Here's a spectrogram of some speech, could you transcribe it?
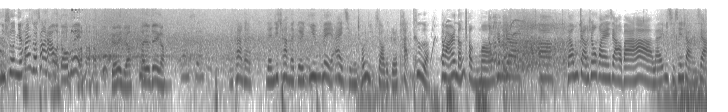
你说你还说唱啥我都会。行行行，那就这个。嗯，行。你看看人家唱的歌《因为爱情》，你瞅你挑的歌《忐忑》，那玩意儿能成吗？是不是？啊，来，我们掌声欢迎一下，好吧？哈，来一起欣赏一下。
